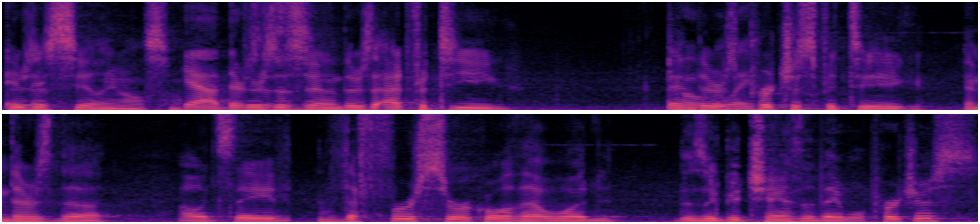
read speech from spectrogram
There's a ceiling also. Yeah, there's there's a a, ceiling. There's ad fatigue, and Totally. there's purchase fatigue, and there's the I would say the first circle that would there's a good chance that they will purchase,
